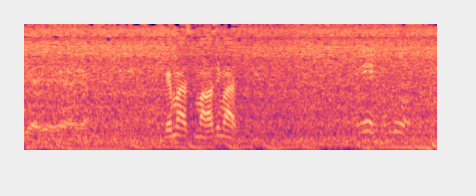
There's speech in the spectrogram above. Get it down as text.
Iya iya iya. iya. Oke mas, makasih mas. Nghe.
